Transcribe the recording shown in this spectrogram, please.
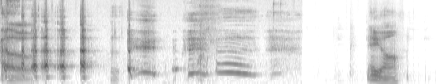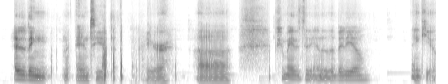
Bro. Hey y'all, editing anti here. Uh, if you made it to the end of the video, thank you.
